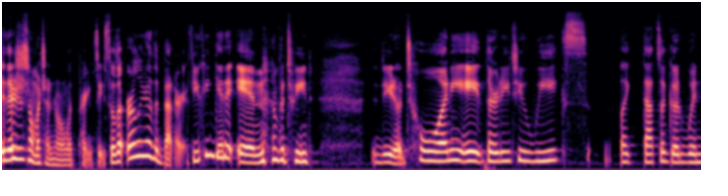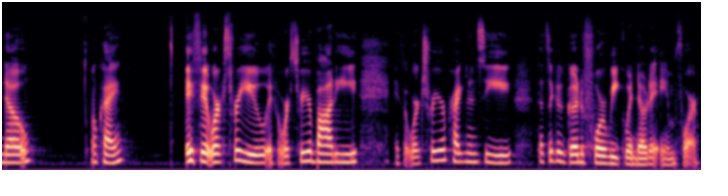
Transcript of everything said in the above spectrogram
there's just so much unknown with pregnancy. So the earlier the better. If you can get it in between you know 28 32 weeks like that's a good window okay if it works for you if it works for your body if it works for your pregnancy that's like a good four week window to aim for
